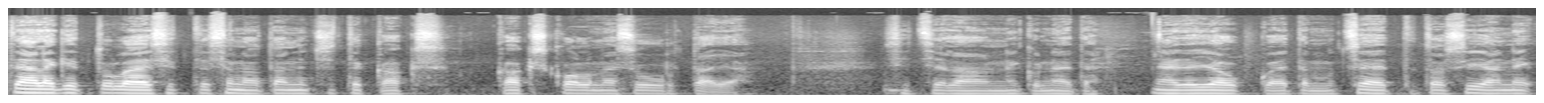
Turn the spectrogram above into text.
täälläkin tulee sitten sanotaan nyt sitten kaksi, kaksi kolme suurta ja sitten siellä on niin kuin näitä, näitä joukkueita, mutta se, että tosiaan niin,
